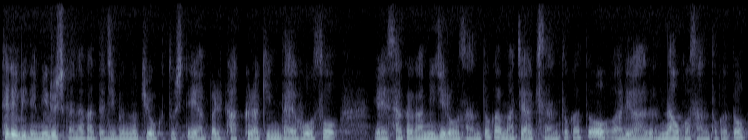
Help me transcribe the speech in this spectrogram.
テレビで見るしかなかった自分の記憶としてやっぱり角倉近代放送、え、坂上二郎さんとか町明さんとかとあるいは直子さんとかと、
